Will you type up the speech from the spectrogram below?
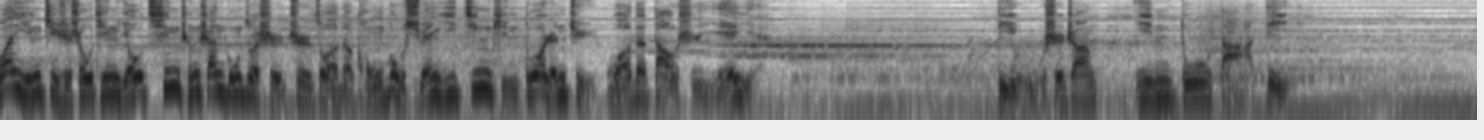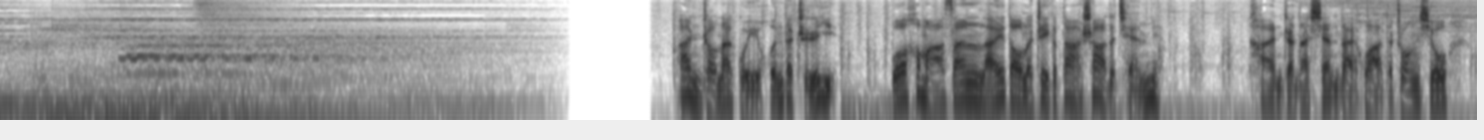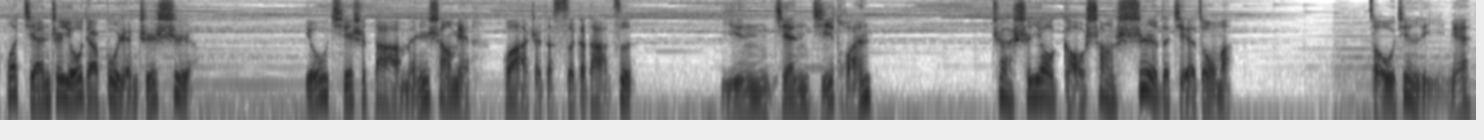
欢迎继续收听由青城山工作室制作的恐怖悬疑精品多人剧《我的道士爷爷》第五十章：阴都大帝。按照那鬼魂的指引，我和马三来到了这个大厦的前面。看着那现代化的装修，我简直有点不忍直视啊！尤其是大门上面挂着的四个大字“阴间集团”，这是要搞上市的节奏吗？走进里面，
